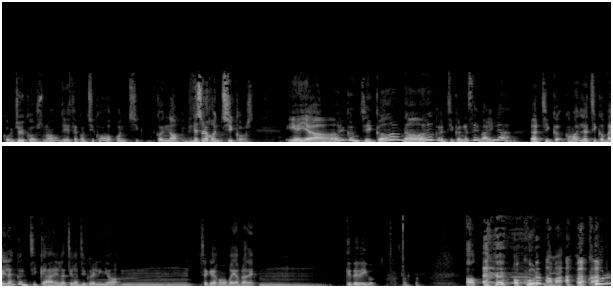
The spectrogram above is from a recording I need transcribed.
con chicos, ¿no? Dice, ¿con chico o con chicos? No, dice solo con chicos. Y ella, ay, con chicos, no, con chicos no se baila. Los chicos, ¿cómo? Los chicos bailan con chicas, ¿eh? Los chicos con chicos. Y el niño mm, se queda como callado en plan de, mm, ¿Qué te digo? ok, ocur, mamá, ocur.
